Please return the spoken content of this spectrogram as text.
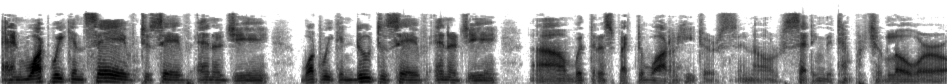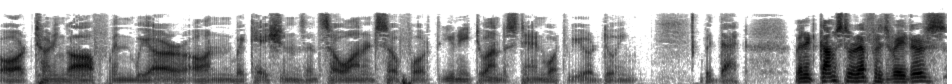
And what we can save to save energy, what we can do to save energy uh, with respect to water heaters, you know, setting the temperature lower or turning off when we are on vacations and so on and so forth. You need to understand what we are doing with that. When it comes to refrigerators,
